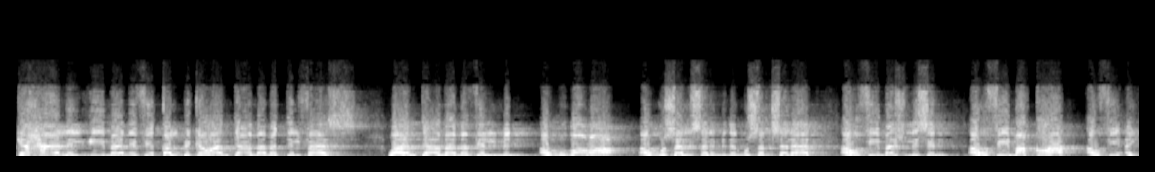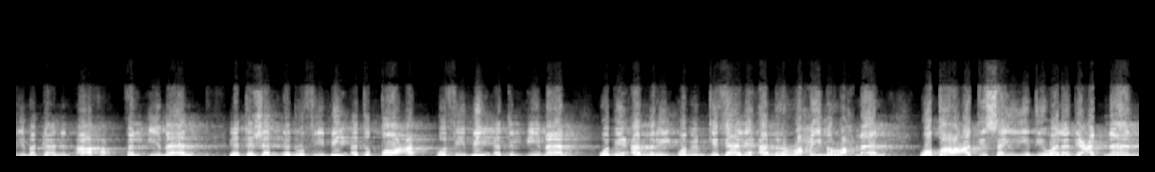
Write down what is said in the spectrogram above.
كحال الإيمان في قلبك وأنت أمام التلفاز. وأنت أمام فيلم أو مباراة أو مسلسل من المسلسلات أو في مجلس أو في مقهى أو في أي مكان آخر فالإيمان يتجدد في بيئة الطاعة وفي بيئة الإيمان وبأمر وبامتثال أمر الرحيم الرحمن وطاعة سيد ولد عدنان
